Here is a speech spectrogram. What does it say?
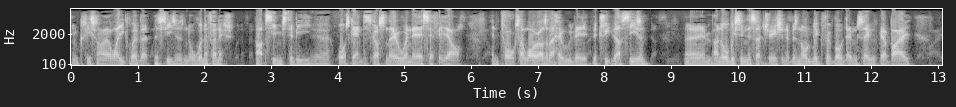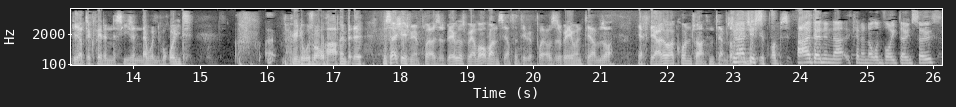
increasingly likely that the season is not going to finish. That seems to be Yeah. what's getting discussed now when the SFA are in talks to lawyers about how they, they treat this season. Um, I know we've seen the situation, it was non-league football down south whereby they are declaring the season now and void. Who knows what will happen, but the, the situation with players as well, there's been a lot of uncertainty with players as well in terms of if they are out of contract, in terms of Can I just clubs. add in in that kind of null and void down south?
